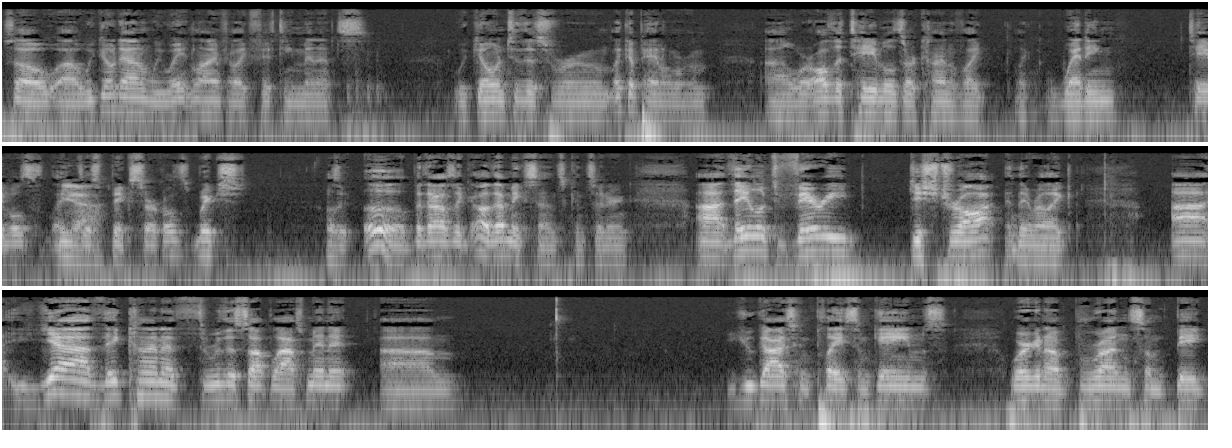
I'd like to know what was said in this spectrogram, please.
So uh, we go down and we wait in line for like 15 minutes. We go into this room, like a panel room, uh, where all the tables are kind of like like wedding tables, like Yeah. just big circles. Which I was like, ugh, but I was like, oh, that makes sense considering. Uh, they looked very distraught, and they were like, uh, yeah, they kind of threw this up last minute. Um, you guys can play some games. We're gonna run some big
